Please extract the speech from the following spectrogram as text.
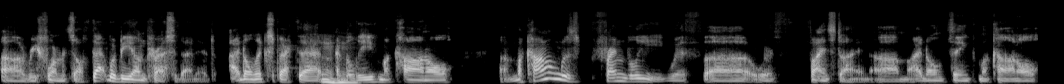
uh, reform itself. That would be unprecedented. I don't expect that. Mm-hmm. I believe McConnell. Uh, McConnell was friendly with uh, with Feinstein. Um, I don't think McConnell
